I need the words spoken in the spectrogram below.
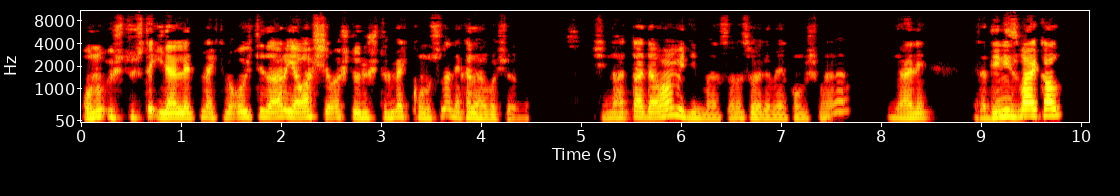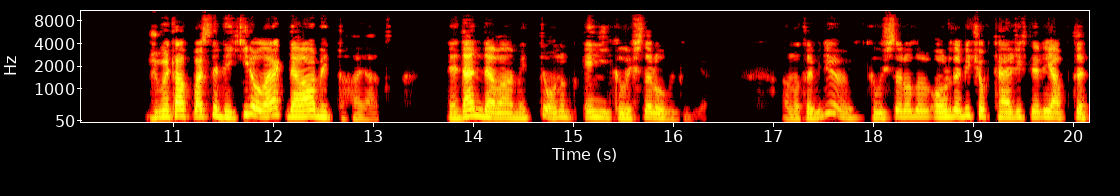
onu üst üste ilerletmek ve o iktidarı yavaş yavaş dönüştürmek konusunda ne kadar başarılı. Şimdi hatta devam edeyim ben sana söylemeye konuşmaya. Yani Deniz Baykal Cumhuriyet Halk Partisi'nde vekil olarak devam etti hayatı. Neden devam etti onu en iyi Kılıçdaroğlu biliyor. Anlatabiliyor muyum? Kılıçdaroğlu orada birçok tercihleri yaptı.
